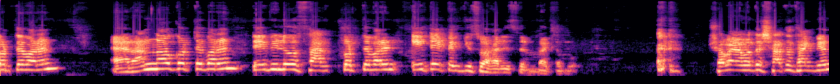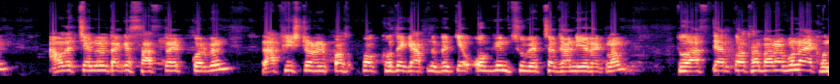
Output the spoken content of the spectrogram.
করতে পারেন। রান্নাও করতে পারেন, টেবিলেও সার্ভ করতে পারেন, এই টাইপের কিছু হাড়ি সেট দেখাবো। সবাই আমাদের সাথে থাকবেন, আমাদের চ্যানেলটাকে সাবস্ক্রাইব করবেন। রাফি স্টোরের পক্ষ থেকে আপনাদেরকে অগ্রিম শুভেচ্ছা জানিয়ে রাখলাম। তো আজকে আর কথা বাড়াবো না, এখন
